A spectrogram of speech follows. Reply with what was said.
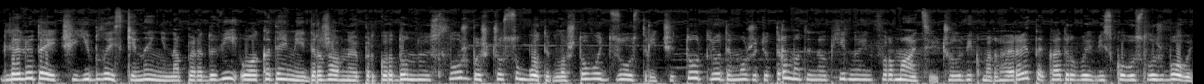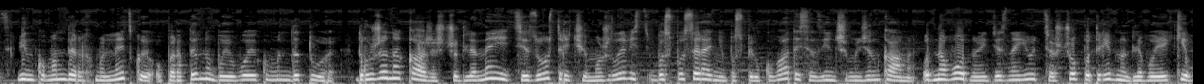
Для людей, чиї близькі нині на передовій у Академії Державної прикордонної служби щосуботи влаштовують зустрічі. Тут люди можуть отримати необхідну інформацію. Чоловік Маргарити кадровий військовослужбовець. Він командир Хмельницької оперативно-бойової комендатури. Дружина каже, що для неї ці зустрічі можливість безпосередньо поспілкуватися з іншими жінками. Одна дізнаються, що потрібно для вояків.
